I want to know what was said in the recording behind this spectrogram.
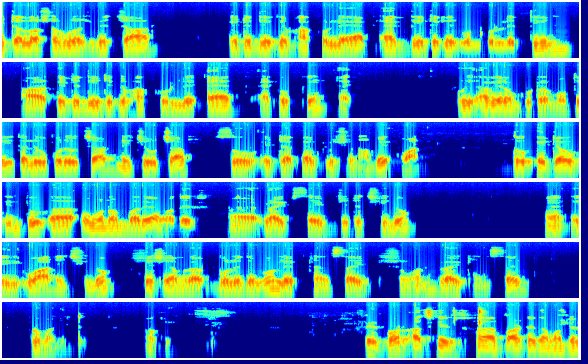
এটা লসাগু আসবে চার এটা দিয়ে একে ভাগ করলে এক এক দিয়ে এটাকে গুণ করলে তিন, আর এটা দিয়ে এটাকে ভাগ করলে এক, এককে এক। ওই আগের অঙ্কটার মতোই, তাহলে উপরেও চার, নিচেও চার সো এটা ক্যালকুলেশন হবে ওয়ান তো এটাও কিন্তু ওমো নম্বরে আমাদের রাইট সাইড যেটা ছিল হ্যাঁ এই ওয়ানই ছিল, শেষে আমরা বলে দেব লেফট হ্যান্ড সাইড সমান রাইট হ্যান্ড সাইড প্রমাণিত। ওকে এরপর আজকের পার্টের আমাদের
